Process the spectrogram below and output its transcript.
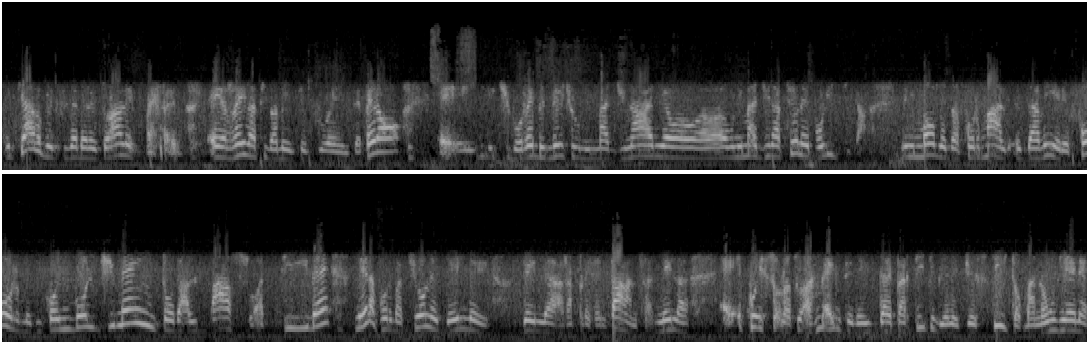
È chiaro che il sistema elettorale è relativamente influente, però eh, ci vorrebbe invece un un'immaginazione politica in modo da, formale, da, avere forme di coinvolgimento dal basso attive nella formazione delle, della rappresentanza. Nella, eh, questo naturalmente dai, dai, partiti viene gestito, ma non viene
